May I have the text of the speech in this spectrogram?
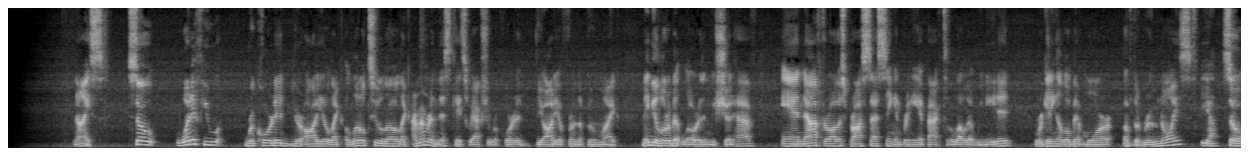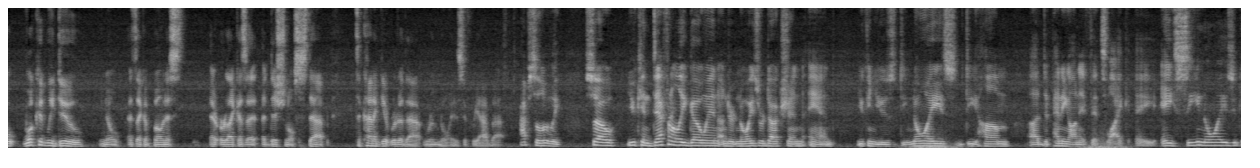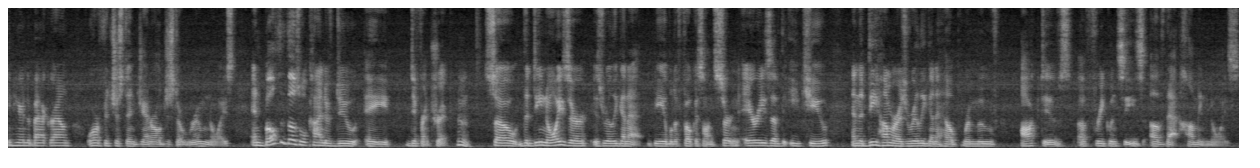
Nice. So what if you recorded your audio like a little too low? Like I remember in this case, we actually recorded the audio from the boom mic maybe a little bit lower than we should have. And now after all this processing and bringing it back to the level that we needed, we're getting a little bit more of the room noise. Yeah. So what could we do, you know, as like a bonus or like as an additional step to kind of get rid of that room noise if we have that? Absolutely. So you can definitely go in under noise reduction and you can use denoise, dehum, uh, depending on if it's like a AC noise you can hear in the background or if it's just in general just a room noise. And both of those will kind of do a different trick. Hmm. So the denoiser is really going to be able to focus on certain areas of the EQ and the dehummer is really going to help remove octaves of frequencies of that humming noise.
